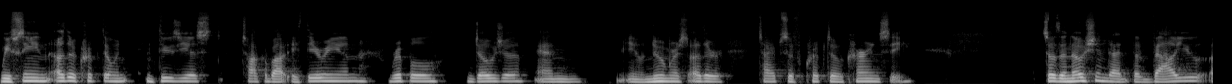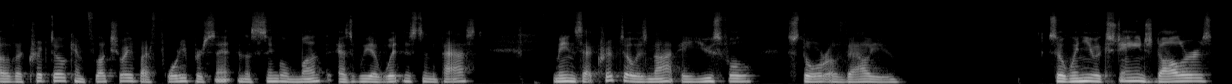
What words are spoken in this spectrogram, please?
We've seen other crypto enthusiasts talk about Ethereum, Ripple, Doja, and you know numerous other types of cryptocurrency. So the notion that the value of a crypto can fluctuate by 40% in a single month, as we have witnessed in the past, means that crypto is not a useful store of value. So when you exchange dollars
